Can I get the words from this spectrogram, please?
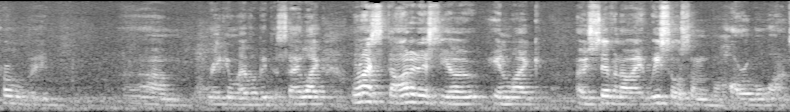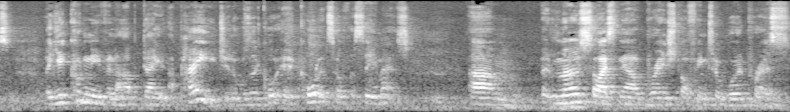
probably, um, Regan will have a bit to say. Like, when I started SEO in like 07, 08, we saw some horrible ones. Like, you couldn't even update a page, and it was a, it called itself a CMS. Um, but most sites now branched off into WordPress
